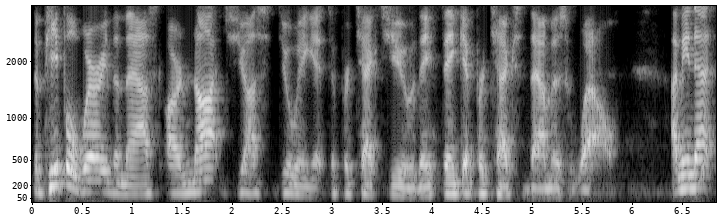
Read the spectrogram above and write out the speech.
the people wearing the mask are not just doing it to protect you; they think it protects them as well. I mean that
